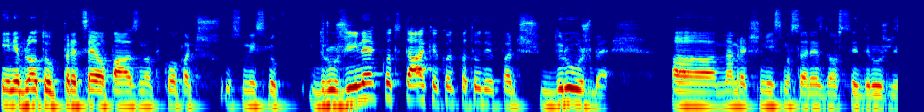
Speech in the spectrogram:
in je bilo to precej opazno, tako pač v smislu družine, kot take, kot pa tudi pač družbe. Uh, Uh, namreč nismo se res dosti družili.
